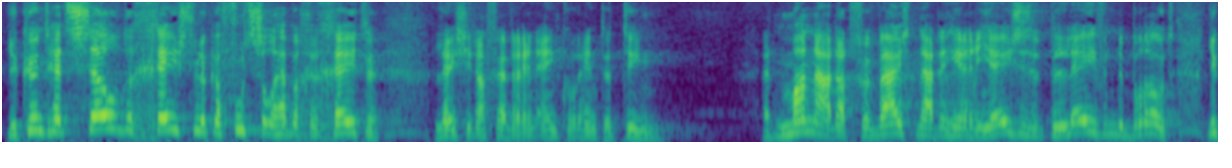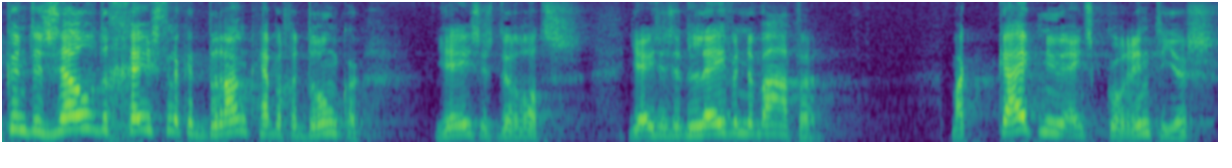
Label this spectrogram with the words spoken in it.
Je kunt hetzelfde geestelijke voedsel hebben gegeten, lees je dan verder in 1 Korinthe 10. Het manna dat verwijst naar de Heer Jezus, het levende brood. Je kunt dezelfde geestelijke drank hebben gedronken. Jezus de rots, Jezus het levende water. Maar kijk nu eens Corinthiërs,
